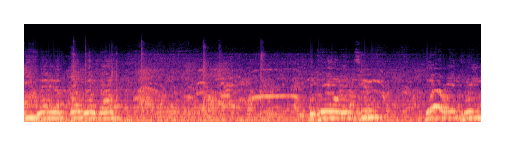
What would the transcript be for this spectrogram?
He's running up front right now. McHale in two, In three,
